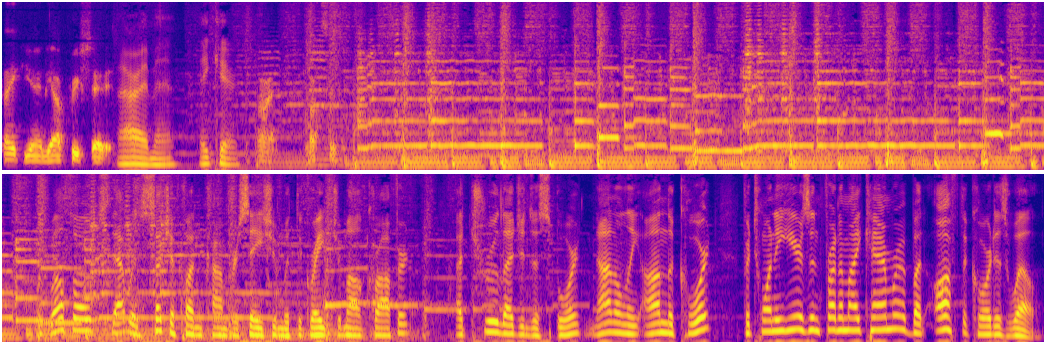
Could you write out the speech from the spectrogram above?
Thank you, Andy. I appreciate it. All right, man. Take care. All right. Talk soon. Well, folks, that was such a fun conversation with the great Jamal Crawford, a true legend of sport, not only on the court for 20 years in front of my camera, but off the court as well.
